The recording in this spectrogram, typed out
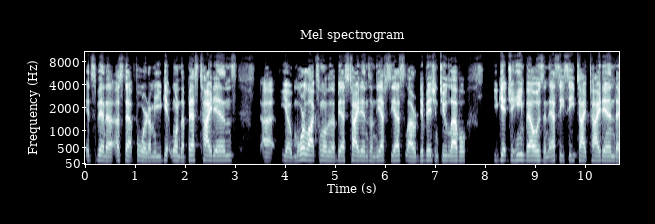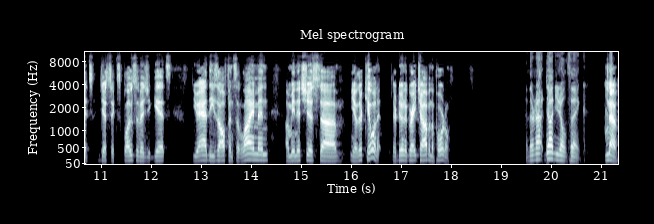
it's been a, a step forward. I mean, you get one of the best tight ends. Uh, you know, Morlock's one of the best tight ends on the FCS level, Division two level. You get Jaheim Bell, who's an SEC type tight end that's just explosive as it gets. You add these offensive linemen. I mean, it's just uh, you know they're killing it. They're doing a great job in the portal. And they're not done, you don't think? No,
